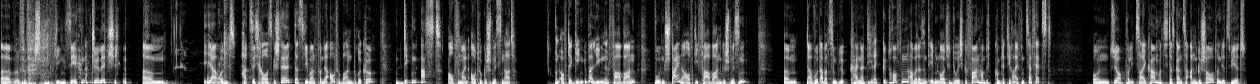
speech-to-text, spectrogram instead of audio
Äh, fliegen sehe natürlich. ähm, ja, und hat sich rausgestellt, dass jemand von der Autobahnbrücke einen dicken Ast auf mein Auto geschmissen hat. Und auf der gegenüberliegenden Fahrbahn wurden Steine auf die Fahrbahn geschmissen. Ähm, da wurde aber zum Glück keiner direkt getroffen, aber da sind eben Leute durchgefahren, haben sich komplett die Reifen zerfetzt. Und ja, Polizei kam, hat sich das Ganze angeschaut und jetzt wird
